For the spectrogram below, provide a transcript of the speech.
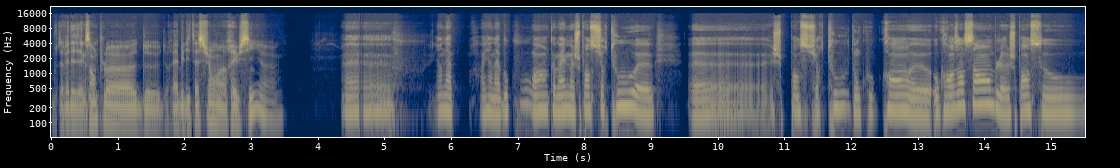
Vous avez des exemples de, réhabilitation réussie Il y en a, il y en a beaucoup, hein, quand même. Je pense surtout euh, je pense surtout donc aux grands, euh, ensembles. Je pense au,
